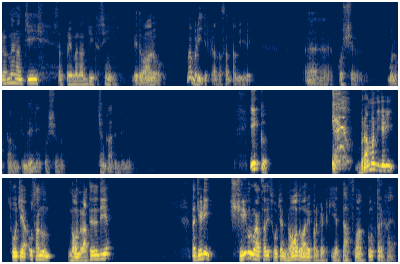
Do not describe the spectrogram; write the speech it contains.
ਰਮਨਾਨੰਦ ਜੀ, ਸੰਤ ਪ੍ਰੇਮਾਨੰਦ ਜੀ, ਤੁਸੀਂ ਵਿਦਵਾਨ ਹੋ। ਮੈਂ ਬੜੀ ਇੱਜ਼ਤ ਕਰਦਾ ਸੰਤਾਂ ਦੀ ਜਿਹੜੇ, ਅਹ, ਕੁਛ ਮਨੁੱਖਤਾ ਨੂੰ ਦਿੰਦੇ ਨੇ, ਕੁਛ ਚੰਗਾ ਦਿੰਦੇ ਨੇ। ਇੱਕ ਬ੍ਰਾਹਮਣ ਦੀ ਜਿਹੜੀ ਸੋਚ ਆ, ਉਹ ਸਾਨੂੰ ਨੌ ਨਰਾਤੇ ਦਿੰਦੀ ਹੈ ਤਾਂ ਜਿਹੜੀ ਸ਼੍ਰੀ ਗੁਰੂ ਗ੍ਰੰਥ ਸਾਹਿਬ ਦੀ ਸੋਚ ਹੈ, ਨੌ ਦੁਆਰੇ ਪ੍ਰਗਟ ਕੀ ਹੈ, ਦਸਵਾਂ ਗੁਪਤ ਰਖਾਇਆ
